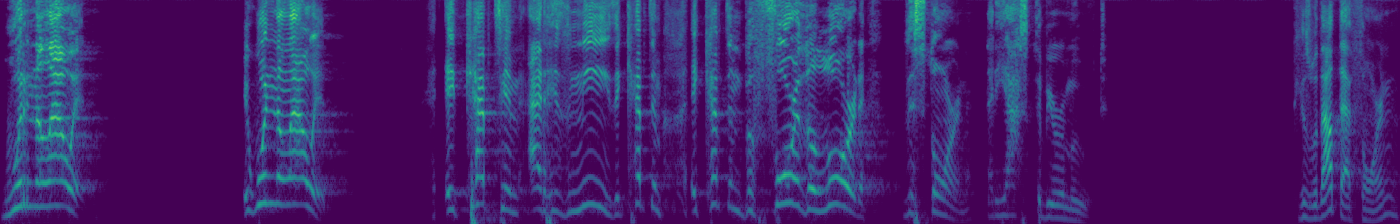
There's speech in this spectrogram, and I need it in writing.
wouldn't allow it. It wouldn't allow it. It kept him at his knees. It kept him it kept him before the Lord this thorn that he asked to be removed. Because without that thorn,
